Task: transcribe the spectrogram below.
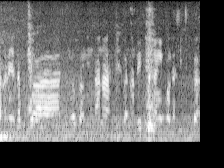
Walah ternyata buat ngelubangin tanah buat nanti dipasangi fondasi juga.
